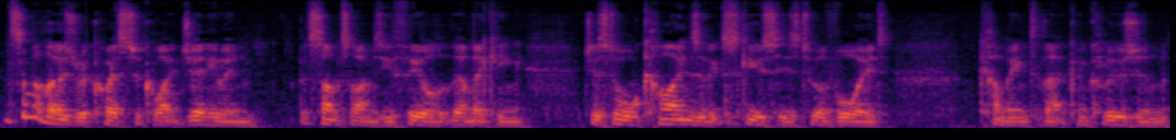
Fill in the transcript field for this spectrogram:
And some of those requests are quite genuine, but sometimes you feel that they're making just all kinds of excuses to avoid coming to that conclusion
